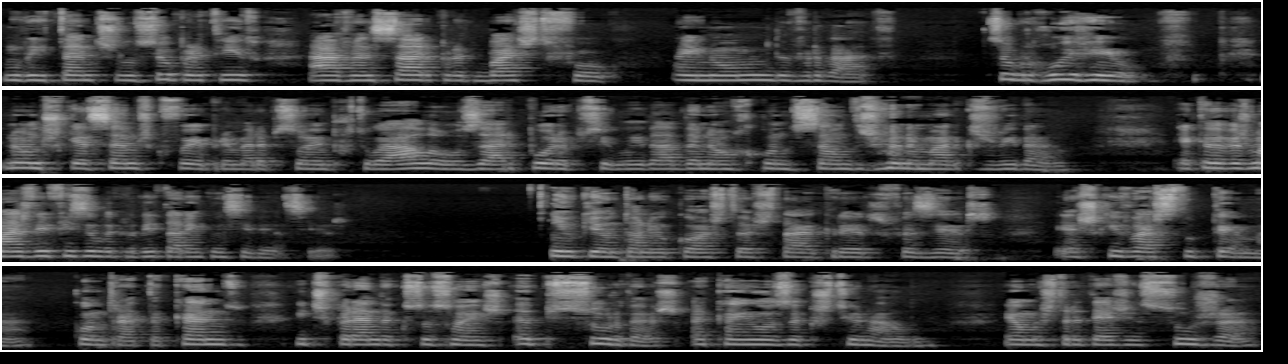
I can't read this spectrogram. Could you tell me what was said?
militantes do seu partido a avançar para debaixo de fogo, em nome da verdade. Sobre Rui Rio, não nos esqueçamos que foi a primeira pessoa em Portugal a ousar pôr a possibilidade da não recondução de Joana Marques Vidal. É cada vez mais difícil acreditar em coincidências. E o que António Costa está a querer fazer é esquivar-se do tema, contra-atacando e disparando acusações absurdas a quem ousa questioná-lo. É uma estratégia suja.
